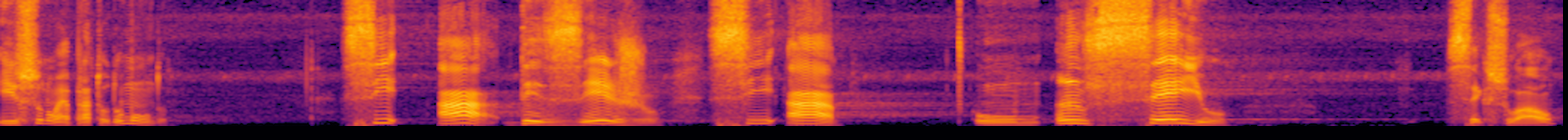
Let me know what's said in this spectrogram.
isso não é para todo mundo. Se há desejo, se há um anseio sexual,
